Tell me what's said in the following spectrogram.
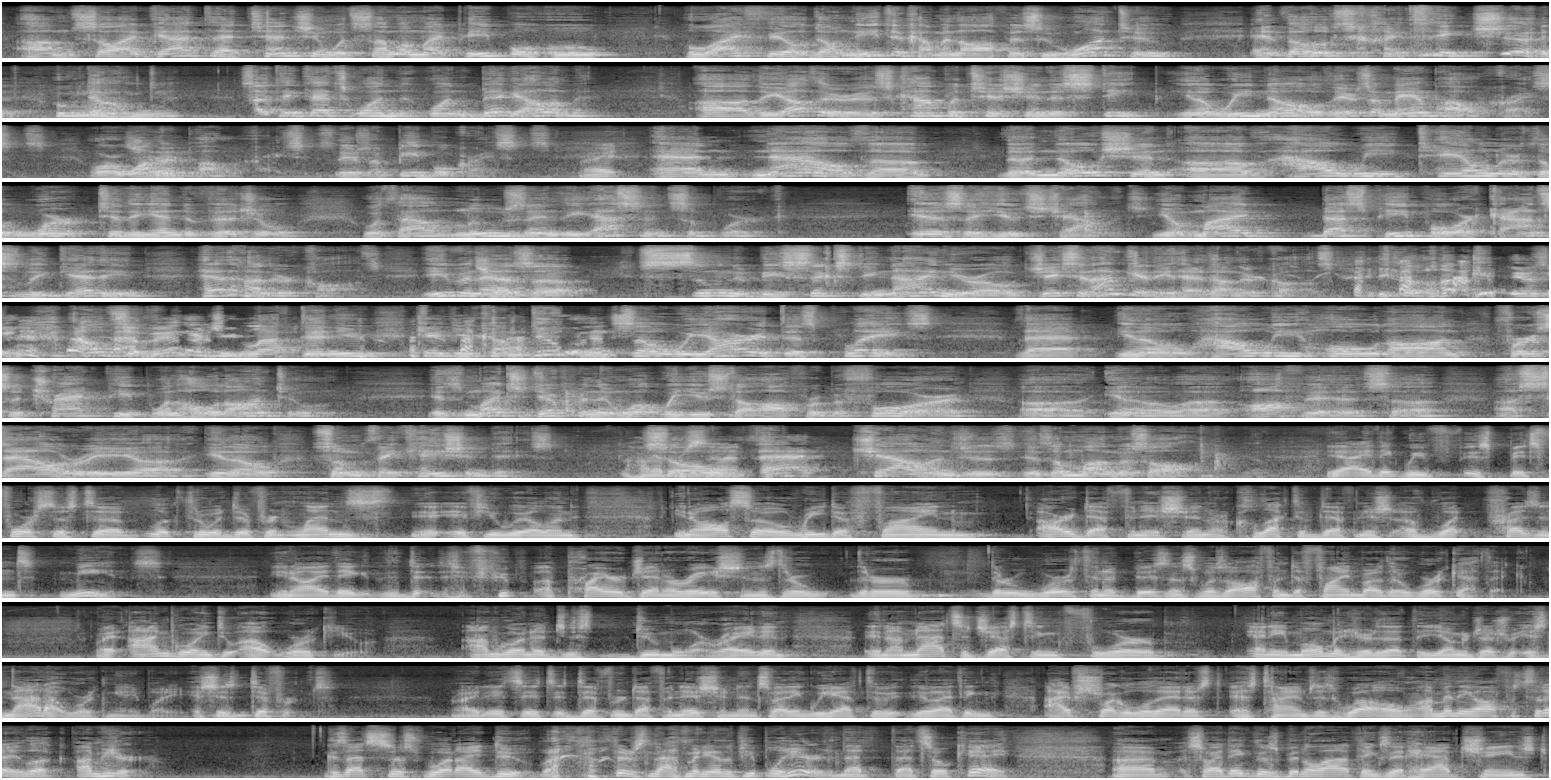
Um, so I've got that tension with some of my people who who I feel don't need to come in the office who want to, and those I think should who mm-hmm. don't. So I think that's one one big element. Uh, the other is competition is steep. You know, we know there's a manpower crisis or a woman power crisis. There's a people crisis. Right. And now the the notion of how we tailor the work to the individual without losing the essence of work is a huge challenge. You know, my best people are constantly getting headhunter calls, even sure. as a soon to be 69 year old Jason, I'm getting headhunter calls. You know, like if there's an ounce of energy left in you, can you come do it? And so we are at this place that, you know, how we hold on, first attract people and hold on to them is much different than what we used to offer before. Uh, you know, uh, office, uh, salary, uh, you know, some vacation days. 100%. So that challenge is, is among us all. Yeah, I think we've it's, it's, forced us to look through a different lens, if you will, and you know also redefine our definition or collective definition of what present means. You know, I think the, uh, prior generations, their their their worth in a business was often defined by their work ethic. Right, I'm going to outwork you. I'm going to just do more. Right, and and I'm not suggesting for any moment here that the younger generation is not outworking anybody. It's just different right? It's it's a different definition, and so I think we have to. You know, I think I've struggled with that as, as times as well. I'm in the office today. Look, I'm here because that's just what I do. But there's not many other people here, and that that's okay. Um, so I think there's been a lot of things that have changed,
